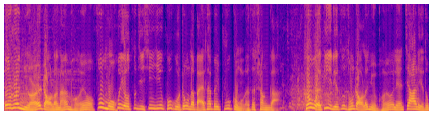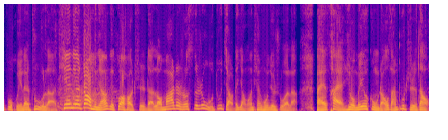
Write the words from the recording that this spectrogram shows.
都说女儿找了男朋友，父母会有自己辛辛苦苦种的白菜被猪拱了的伤感。可我弟弟自从找了女朋友，连家里都不回来住了，天天丈母娘给做好吃的。老妈这时候四十五度角的仰望天空，就说了：“白菜有没有拱着，咱不知道，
